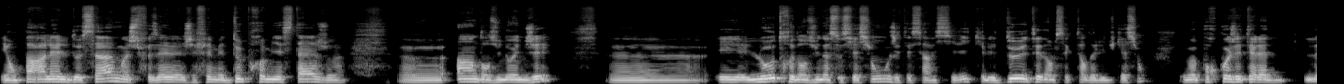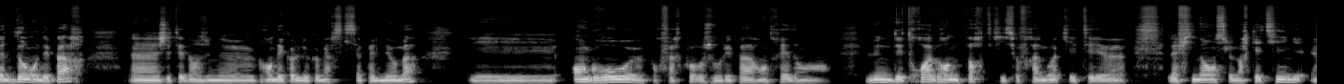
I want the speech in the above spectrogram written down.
Et en parallèle de ça, moi, je faisais, j'ai fait mes deux premiers stages, euh, un dans une ONG euh, et l'autre dans une association où j'étais service civique. Et les deux étaient dans le secteur de l'éducation. Et moi, pourquoi j'étais là, là-dedans au départ euh, J'étais dans une grande école de commerce qui s'appelle Neoma. Et en gros, euh, pour faire court, je voulais pas rentrer dans l'une des trois grandes portes qui s'offraient à moi, qui était euh, la finance, le marketing euh,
